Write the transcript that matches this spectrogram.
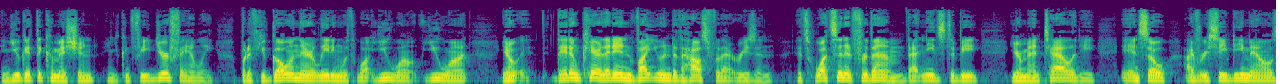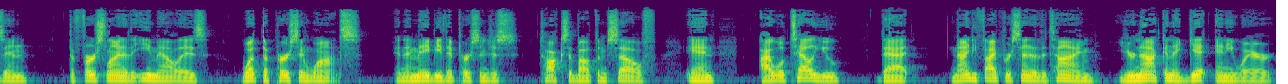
And you get the commission, and you can feed your family. But if you go in there leading with what you want, you want, you know, they don't care. They didn't invite you into the house for that reason. It's what's in it for them. That needs to be your mentality. And so I've received emails, and the first line of the email is what the person wants. And then maybe the person just talks about themselves. And I will tell you that 95% of the time, you're not going to get anywhere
